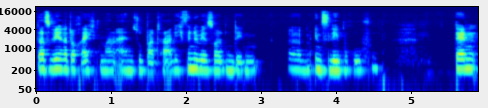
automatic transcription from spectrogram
Das wäre doch echt mal ein super Tag. Ich finde, wir sollten den ähm, ins Leben rufen. Denn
